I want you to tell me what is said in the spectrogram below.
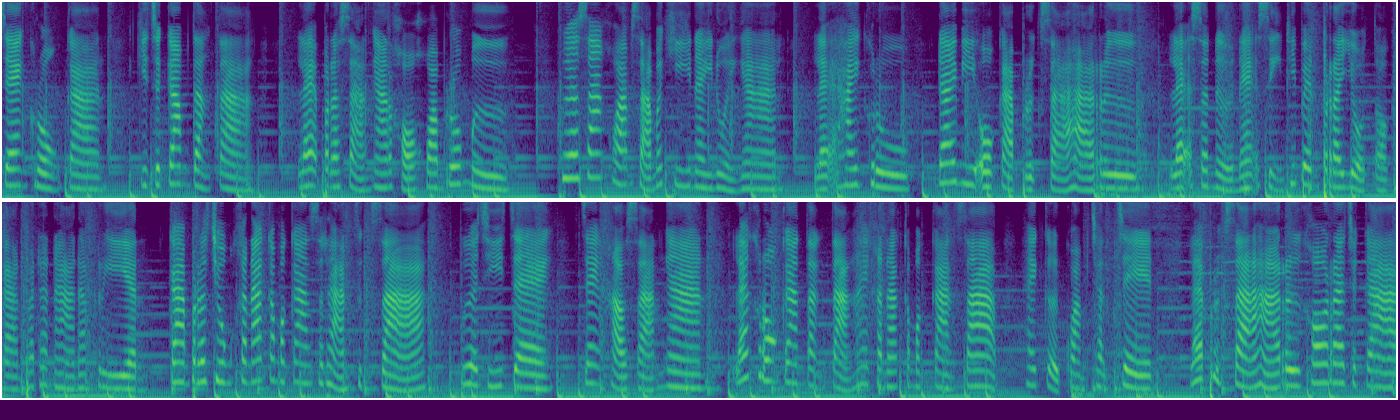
แจ้งโครงการ กิจกรรมต่างๆ และประสานงานขอความร่วมมือ เพื่อสร้างความสามัคคีในหน่วยงาน และให้ครูได้มีโอกาสปรึกษาหารือ และเสนอแนะสิ่งที่เป็นประโยชน์ต่อการพัฒนานักเรียน การประชุมคณะกรรมการสถานศึกษา เพื่อชี้แจง แจ้งข่าวสารงาน และโครงการต่างๆ ให้คณะกรรมการทราบ ให้เกิดความชัดเจน และปรึกษาหารือข้อราชการ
